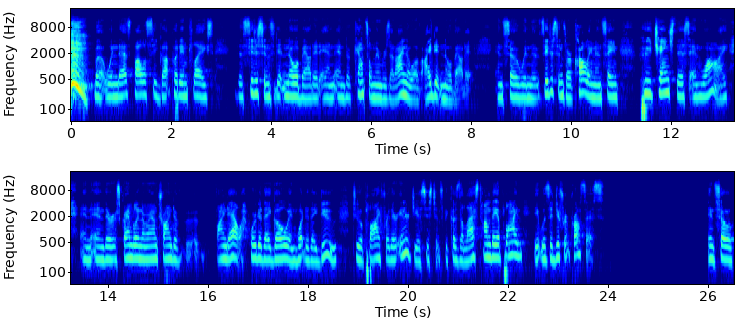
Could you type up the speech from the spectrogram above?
But when that policy got put in place, the citizens didn't know about it, and, and the council members that I know of, I didn't know about it. And so when the citizens are calling and saying, who changed this and why, and, and they're scrambling around trying to uh, find out where do they go and what do they do to apply for their energy assistance, because the last time they applied, it was a different process. And so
